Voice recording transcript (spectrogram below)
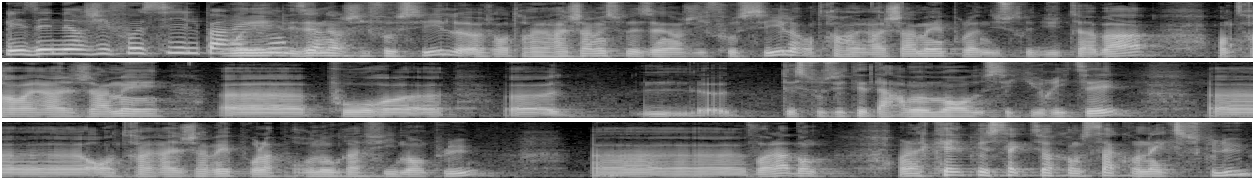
les, énergies fossiles, par exemple Oui, les énergies fossiles. On ne travaillera jamais sur les énergies fossiles. On ne travaillera jamais pour l'industrie du tabac. On ne travaillera jamais euh, pour euh, euh, des sociétés d'armement de sécurité. on ne travaillera jamais pour la pornographie non plus. voilà, donc on a quelques secteurs comme ça qu'on a exclus,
